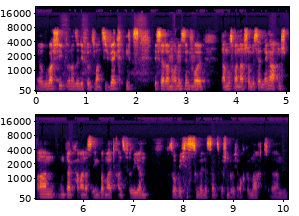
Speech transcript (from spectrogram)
äh, rüberschiebt und dann sind die 25 weg. Das ist ja dann mhm. auch nicht sinnvoll. Mhm. Da muss man dann schon ein bisschen länger ansparen und dann kann man das irgendwann mal transferieren. So habe ich es zumindest dann zwischendurch auch gemacht. Ähm,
